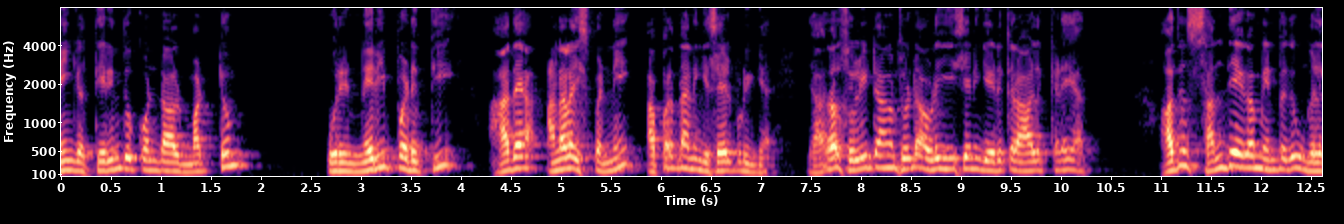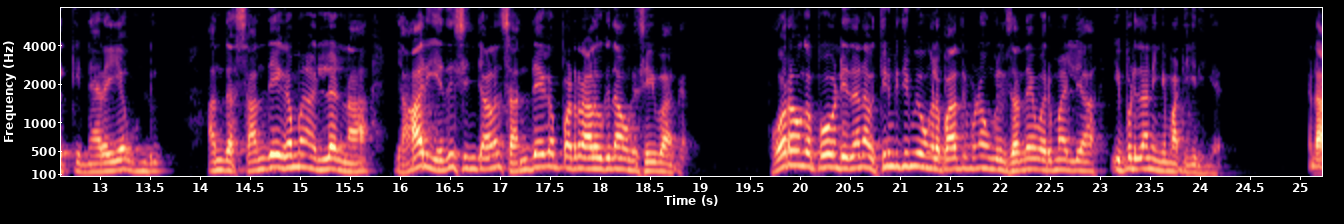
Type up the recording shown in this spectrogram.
நீங்கள் தெரிந்து கொண்டால் மட்டும் ஒரு நெறிப்படுத்தி அதை அனலைஸ் பண்ணி அப்புறம் தான் நீங்கள் செயல்படுவீங்க. யாரோ சொல்லிட்டாங்கன்னு சொல்லிட்டு அவ்வளோ ஈஸியாக நீங்கள் எடுக்கிற ஆள் கிடையாது. அதுவும் சந்தேகம் என்பது உங்களுக்கு நிறைய உண்டு. அந்த சந்தேகமும் இல்லைன்னா யார் எது செஞ்சாலும் சந்தேகப்படுற அளவுக்கு தான் அவங்க செய்வாங்க. போகிறவங்க போக வேண்டியதானே திரும்பி திரும்பி உங்களை பார்த்துட்டு போனால் உங்களுக்கு சந்தேகம் வருமா இல்லையா? இப்படி தான் நீங்கள் மாட்டிக்கிறீங்க. ஏடா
